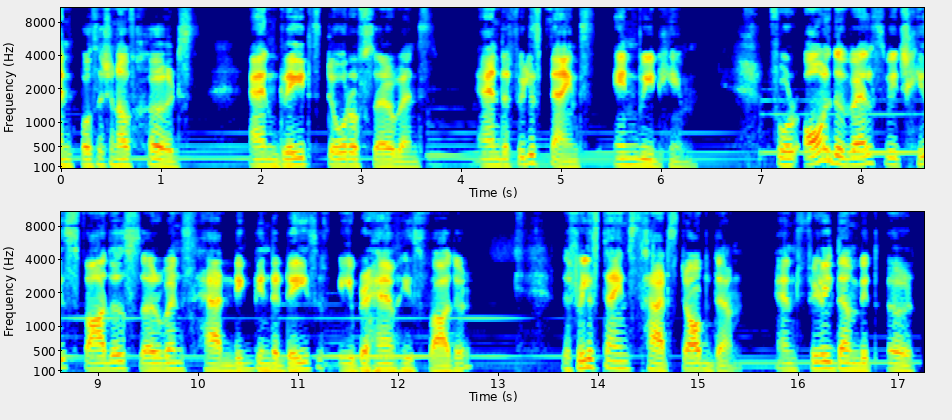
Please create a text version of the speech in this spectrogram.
and possession of herds, and great store of servants, and the Philistines envied him. For all the wells which his father's servants had digged in the days of Abraham his father, the Philistines had stopped them, and filled them with earth.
